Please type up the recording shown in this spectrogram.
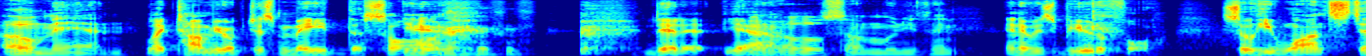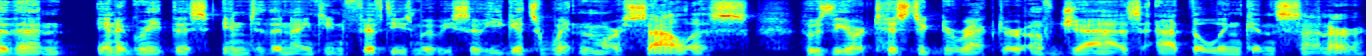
oh man. Like Thom Yorke just made the song, did it? Yeah, Yeah. a little something. What do you think? And it was beautiful. So he wants to then integrate this into the 1950s movie. So he gets Wynton Marsalis, who's the artistic director of jazz at the Lincoln Center,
